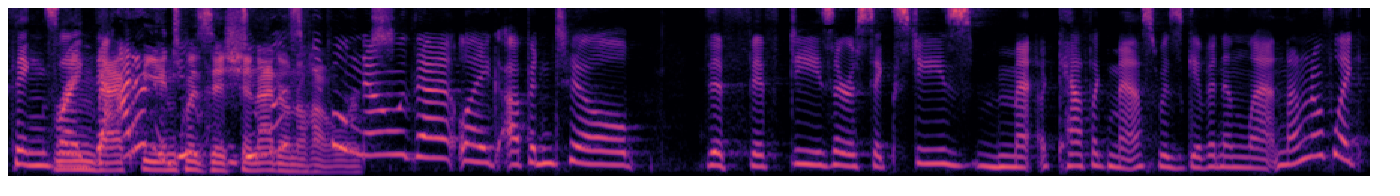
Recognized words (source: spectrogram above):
things like that. I don't the know, do- Inquisition. Do, I don't know how it people know that like up until the 50s or 60s, ma- Catholic Mass was given in Latin. I don't know if like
